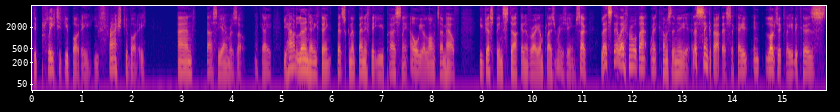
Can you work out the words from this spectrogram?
depleted your body. You've thrashed your body, and that's the end result. Okay, you haven't learned anything that's going to benefit you personally or your long-term health. You've just been stuck in a very unpleasant regime. So let's stay away from all that when it comes to the new year. Let's think about this, okay, in, logically, because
